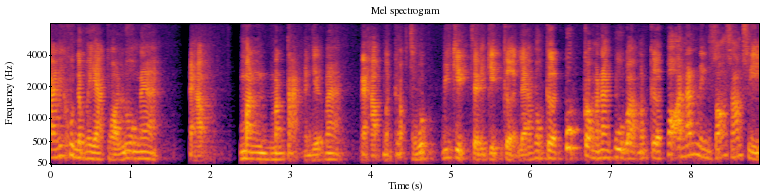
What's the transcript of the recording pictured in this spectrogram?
การที่คุณจะพยากรณ์ล่วงหน้านะครับ มันมันต่างกันเยอะมากนะครับเหมือนกับสมมติวิกฤตเศรษฐกิจเกิดแล้วพอเกิดปุ๊บก็มานั่งพูดว่ามันเกิดเพราะอันนั้นหนึ่งสองสามสี่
